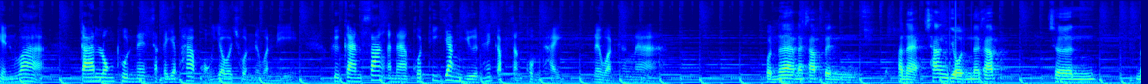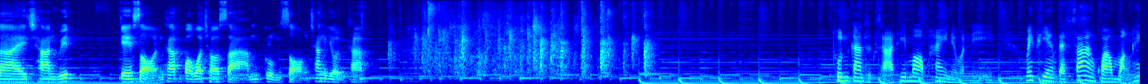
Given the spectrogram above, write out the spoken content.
เห็นว่าการลงทุนในศักยภาพของเยาวชนในวันนี้ คือการสร้างอนาคตที่ยั่งยืนให้กับสังคมไทยในวันข้างหน้า คนแรกนะครับเป็นแผนกช่างยนต์นะครับ เชิญนายชาญวิทย์ เกษรครับ ปวช 3 กลุ่ม 2 ช่างยนต์ครับ ทุนการศึกษาที่มอบให้ในวันนี้ ไม่เพียงแต่สร้างความหวังให้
